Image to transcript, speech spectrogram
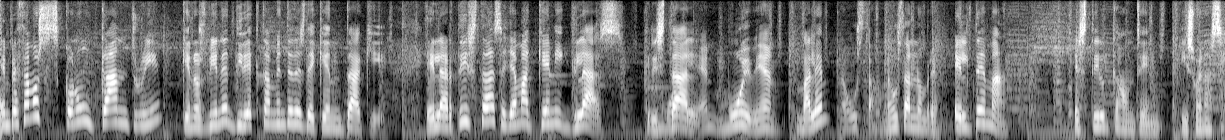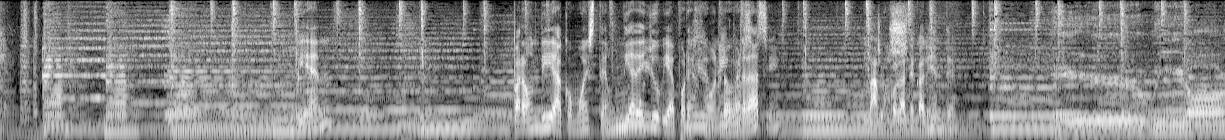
Empezamos con un country que nos viene directamente desde Kentucky. El artista se llama Kenny Glass, Cristal. Muy bien, muy bien. ¿Vale? Me gusta, me gusta el nombre. El tema, Still Counting, y suena así. Bien. Para un día como este, un día de lluvia, por ejemplo, bonito, ¿verdad? sí, sí. Vamos. Chocolate caliente. Here we are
